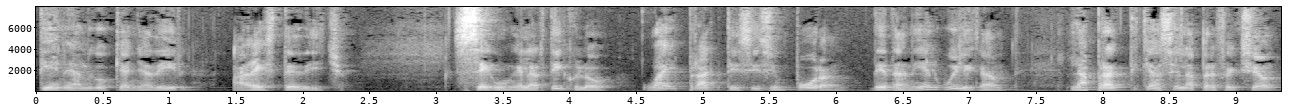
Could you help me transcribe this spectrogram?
tiene algo que añadir a este dicho. Según el artículo Why Practice is Important de Daniel Willigan, la práctica hace la perfección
